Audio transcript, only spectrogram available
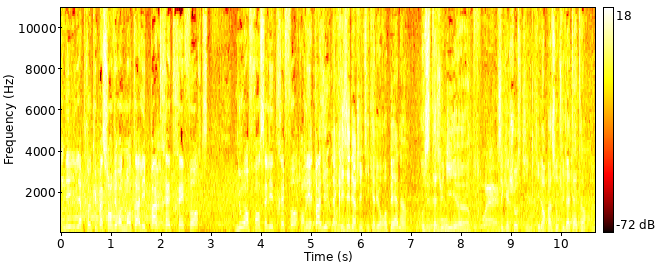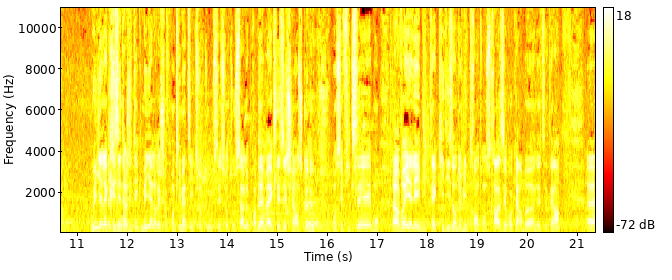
on est, la préoccupation environnementale n'est pas très très forte. Nous, en France, elle est très forte. On n'est pas du. La crise énergétique, elle est européenne. Hein. Aux États-Unis, euh, c'est quelque chose qui, leur passe au-dessus de la tête. Hein. Oui, il y a la crise énergétique, mais il y a le réchauffement climatique surtout. C'est surtout ça le problème avec les échéances que nous, on s'est fixées. Bon, alors vrai, il y a les big tech qui disent en 2030 on sera zéro carbone, etc. Euh,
